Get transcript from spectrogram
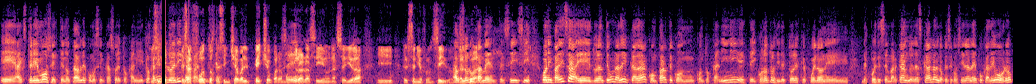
Eh, a extremos este, notables como es el caso de Toscanini. Toscanini Sí, sí. lo elige a Esas fotos que se hinchaba el pecho para Sí. mostrar así una seriedad y el ceño fruncido. Absolutamente, sí, sí. Bueno, y Panizza eh, durante una década comparte con, con Toscanini este, y con otros directores que fueron eh, después desembarcando en la escala en lo que se considera la época de oro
